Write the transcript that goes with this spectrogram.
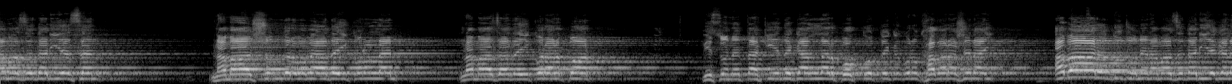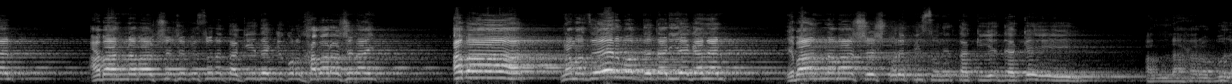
নামাজে দাঁড়িয়েছেন। নামাজ সুন্দরভাবে আদায় করলেন। নামাজ আদায় করার পর পিছনে তাকিয়ে দেখে আল্লাহর পক্ষ থেকে কোনো খাবার আসে নাই। আবার দুজনে নামাজে দাঁড়িয়ে গেলেন। আবার নামাজ শেষে পিছনে তাকিয়ে দেখে কোনো খাবার আসে নাই। আবার নামাজের মধ্যে দাঁড়িয়ে গেলেন। এবার নামাজ শেষ করে পিছনে তাকিয়ে দেখে আল্লাহ রবুল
